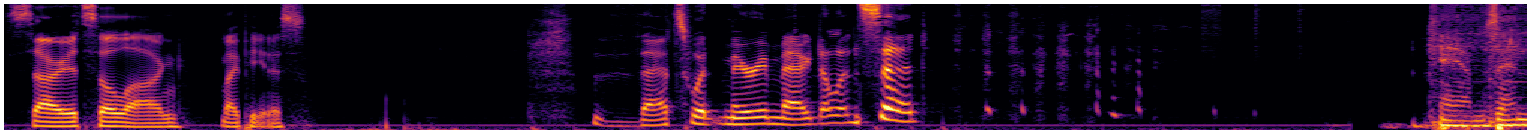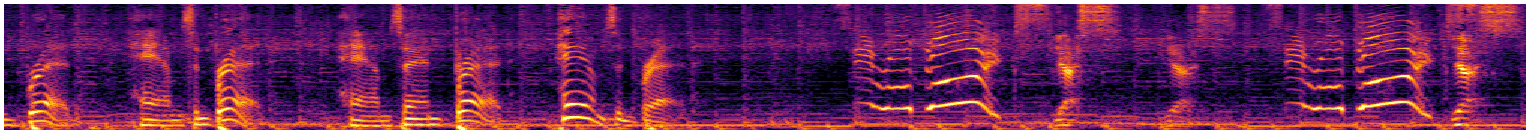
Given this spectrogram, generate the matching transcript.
Sorry, it's so long. My penis. That's what Mary Magdalene said. Hams and bread, hams and bread, hams and bread, hams and bread. Zero doinks! Yes, yes, Zero doinks! yes.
